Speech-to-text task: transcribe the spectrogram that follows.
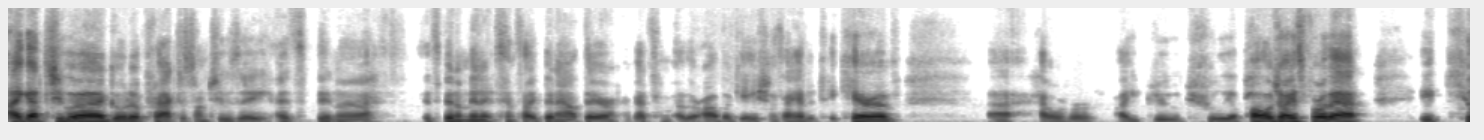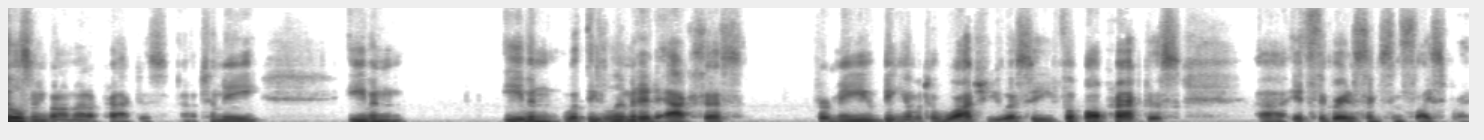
I got to uh, go to practice on Tuesday. It's been uh, it's been a minute since I've been out there. I've got some other obligations I had to take care of. Uh, however, I do truly apologize for that. It kills me when I'm out of practice. Uh, to me, even even with the limited access, for me being able to watch USC football practice, uh, it's the greatest thing since sliced bread.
